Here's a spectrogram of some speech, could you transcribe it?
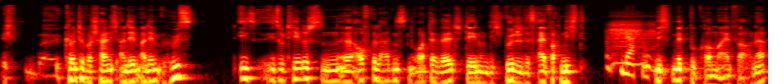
ich äh, könnte wahrscheinlich an dem, an dem höchst is- esoterischsten, äh, aufgeladensten Ort der Welt stehen und ich würde das einfach nicht, Merken. nicht mitbekommen einfach, ne?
